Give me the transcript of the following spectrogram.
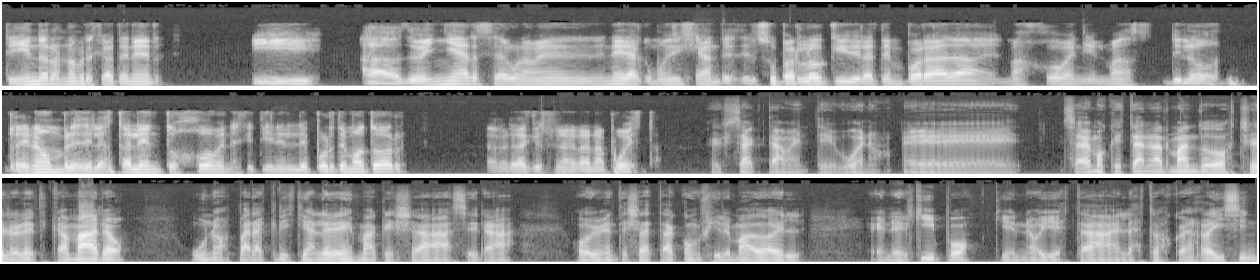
teniendo los nombres que va a tener y adueñarse de alguna manera, como dije antes, del Super Loki de la temporada, el más joven y el más de los renombres, de los talentos jóvenes que tiene el deporte motor, la verdad que es una gran apuesta. Exactamente, bueno, eh, sabemos que están armando dos Chevrolet Camaro, uno es para Cristian Ledesma, que ya será, obviamente ya está confirmado él en el equipo, quien hoy está en las Toscas Racing,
